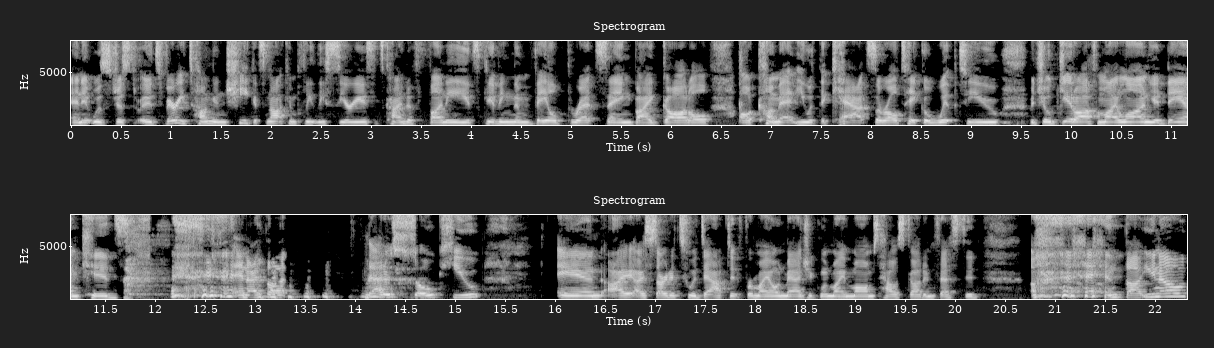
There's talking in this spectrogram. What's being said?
And it was just, it's very tongue in cheek. It's not completely serious. It's kind of funny. It's giving them veiled threats saying, by God, I'll, I'll come at you with the cats or I'll take a whip to you, but you'll get off my lawn, you damn kids. and I thought, that is so cute. and I, I started to adapt it for my own magic when my mom's house got infested. and thought, you know,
